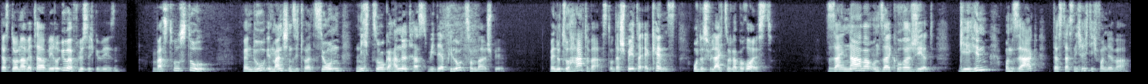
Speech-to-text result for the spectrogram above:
Das Donnerwetter wäre überflüssig gewesen. Was tust du, wenn du in manchen Situationen nicht so gehandelt hast wie der Pilot zum Beispiel? Wenn du zu hart warst und das später erkennst und es vielleicht sogar bereust? Sei nahbar und sei couragiert. Geh hin und sag, dass das nicht richtig von dir war.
